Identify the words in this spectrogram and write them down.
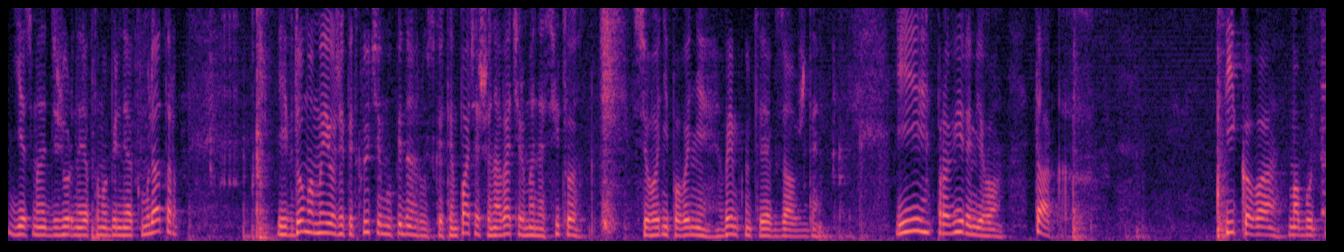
є в мене дежурний автомобільний акумулятор. І вдома ми його вже підключимо під нагрузкою. Тим паче, що на вечір в мене світло сьогодні повинні вимкнути, як завжди. І провіримо його. Так. Пікова, мабуть,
